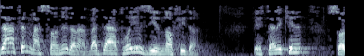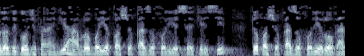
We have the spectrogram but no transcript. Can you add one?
ضعف مسانه دارن و دردهای زیرنافی دارن. بهتره که سالاد گوجه فرنگی همراه با یه قاشق غذاخوری سرکه سیب دو قاشق غذاخوری روغن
